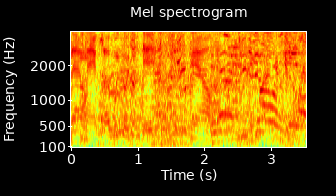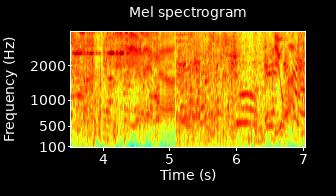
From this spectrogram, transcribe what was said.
đang nẹt tới quý cô chú anh chị nghe không? Đang à, diễu hành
